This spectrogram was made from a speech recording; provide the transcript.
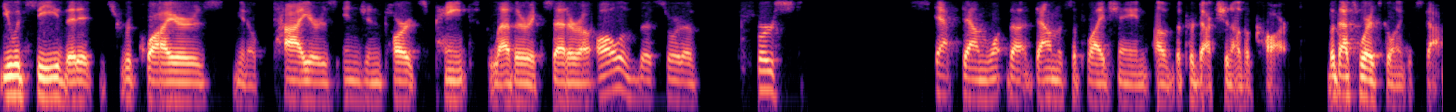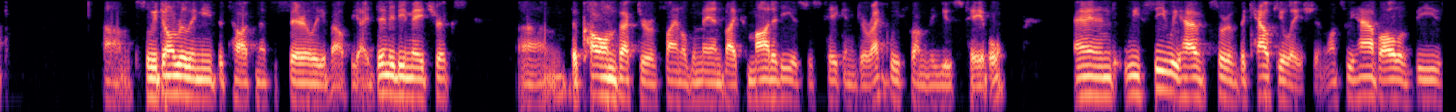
you would see that it requires, you know, tires, engine parts, paint, leather, etc. All of the sort of first step down down the supply chain of the production of a car. But that's where it's going to stop. Um, so we don't really need to talk necessarily about the identity matrix. Um, the column vector of final demand by commodity is just taken directly from the use table. And we see we have sort of the calculation. Once we have all of these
